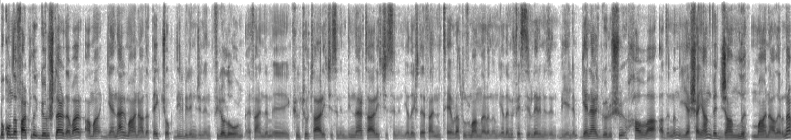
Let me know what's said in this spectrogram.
Bu konuda farklı görüşler de var ama genel manada pek çok dil bilimcinin, filoloğun, efendim e, kültür tarihçisinin, dinler tarihçisinin ya da işte efendim Tevrat uzmanlarının ya da müfessirlerimizin diyelim genel görüşü Havva adının yaşayan ve canlı manalarına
